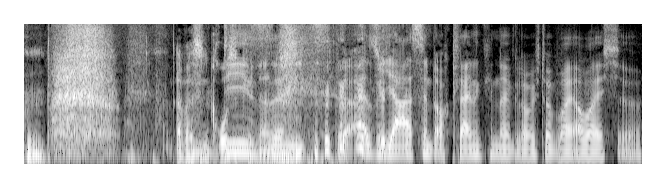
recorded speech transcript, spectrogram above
Hm. Aber es sind große die Kinder. sind, also ja, es sind auch kleine Kinder, glaube ich, dabei, aber ich äh,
